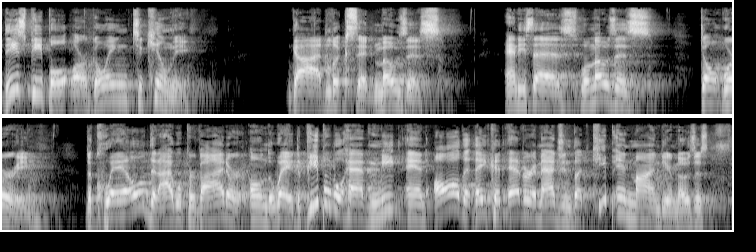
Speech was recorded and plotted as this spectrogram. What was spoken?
these people are going to kill me. God looks at Moses and he says, Well, Moses, don't worry. The quail that I will provide are on the way. The people will have meat and all that they could ever imagine. But keep in mind, dear Moses,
